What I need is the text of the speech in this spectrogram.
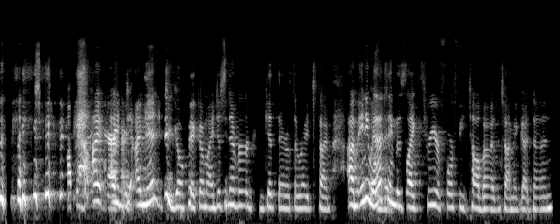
I, I, I, meant to go pick them. I just never could get there at the right time. Um, anyway, that thing was like three or four feet tall by the time it got done.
